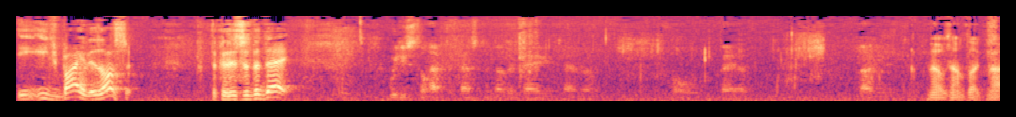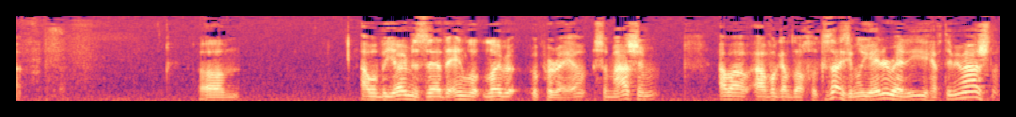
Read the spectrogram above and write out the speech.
each bite is also because this is the day. Would you still have to fast another day to have a full day of not eating? No, sounds like not. Um, I will be yom zeh the ein loiber upereya. So mashim. Aber aber gavdoch kazais. Even though you ate already, you have to be mashlim.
